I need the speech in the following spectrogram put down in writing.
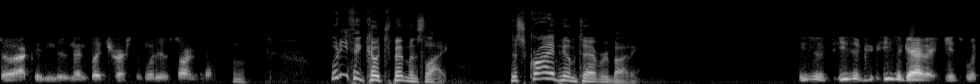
so I couldn't do nothing but trust him what he was talking about. Hmm. What do you think Coach Pittman's like? Describe him to everybody. He's a he's a he's a guy that gets what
